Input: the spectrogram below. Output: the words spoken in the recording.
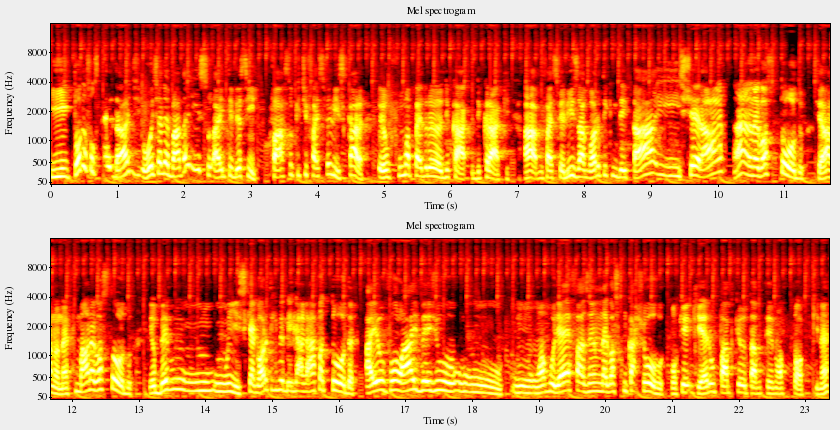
E toda a sociedade hoje é levada a isso, a entender assim, faça o que te faz feliz. Cara, eu fumo uma pedra de, de crack. Ah, me faz feliz, agora eu tenho que me deitar e cheirar ah, o negócio todo. Cheirar não, não é fumar o negócio todo. Eu bebo um uísque, um, um agora tenho que beber garrafa toda. Aí eu vou lá e vejo um, um, uma mulher fazendo um negócio com um cachorro, porque que era o papo que eu tava tendo off-topic, né?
